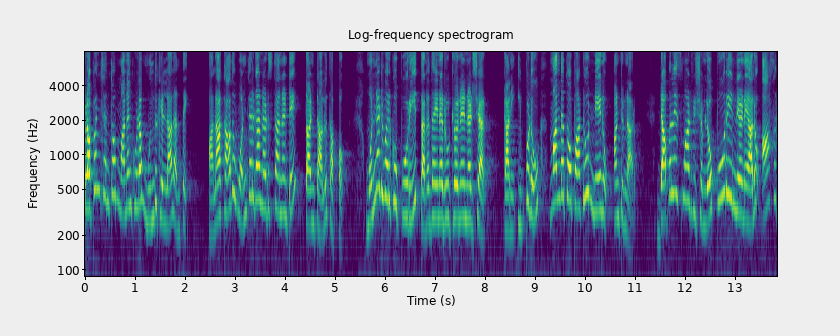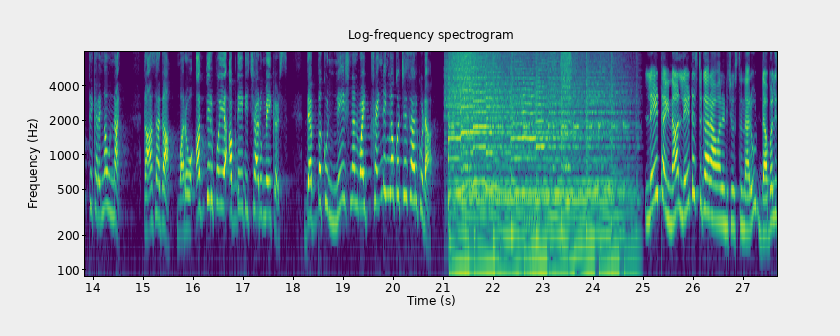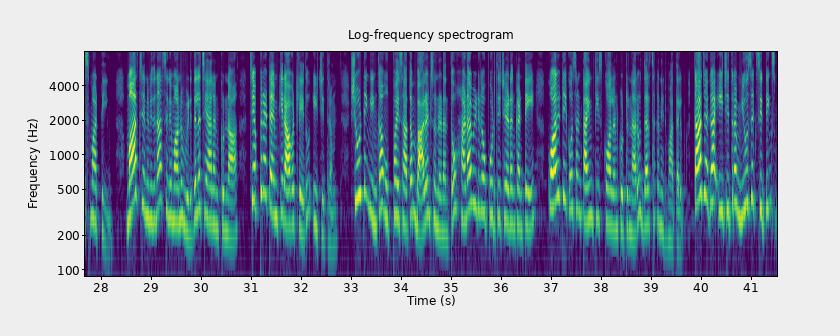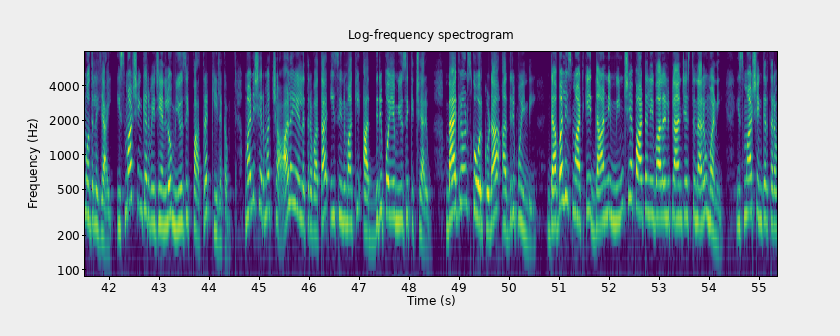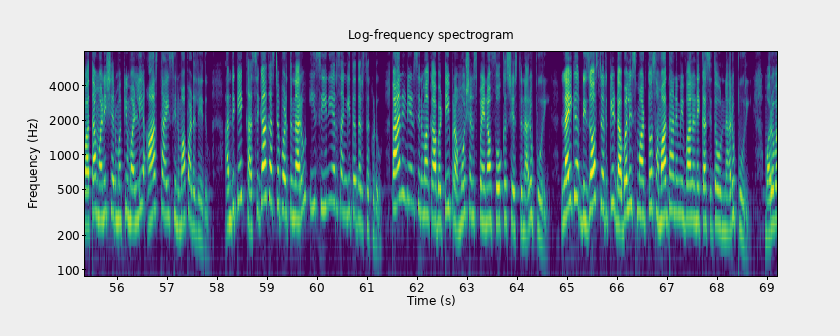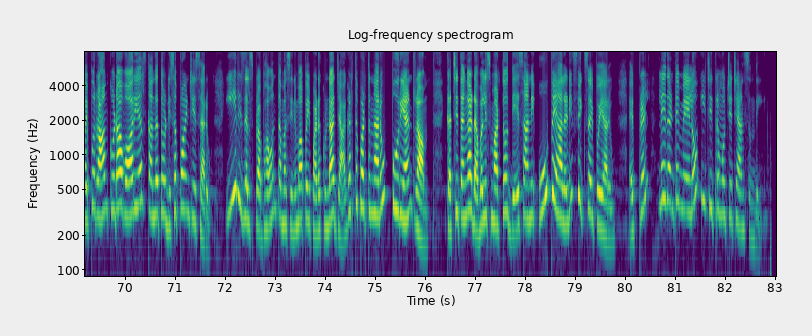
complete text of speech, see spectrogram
ప్రపంచంతో మనం కూడా ముందుకెళ్ళాలంతే అలా కాదు ఒంటరిగా నడుస్తానంటే తంటాలు తప్పవు. మొన్నటి వరకు పూరి తనదైన రూట్లోనే నడిచారు. కానీ ఇప్పుడు మందతో పాటు నేను అంటున్నారు. డబుల్ స్మార్ట్ విషయంలో పూరి నిర్ణయాలు ఆసక్తికరంగా ఉన్నాయి. తాజాగా మరో అద్దిరిపోయే అప్డేట్ ఇచ్చారు మేకర్స్. దెబ్బకు నేషనల్ వైడ్ ట్రెండింగ్లోకి వచ్చేసారు కూడా. లేట్ అయినా లేటెస్ట్గా రావాలని చూస్తున్నారు డబల్ స్మార్ట్ టీం మార్చి ఎనిమిదిన సినిమాను విడుదల చేయాలనుకున్నా చెప్పిన టైంకి రావట్లేదు ఈ చిత్రం. షూటింగ్ ఇంకా ముప్పై శాతం బ్యాలెన్స్ ఉండడంతో హడావిడిలో పూర్తి చేయడం కంటే క్వాలిటీ కోసం టైం తీసుకోవాలనుకుంటున్నారు దర్శక నిర్మాతలు. తాజాగా ఈ చిత్రం మ్యూజిక్ సిట్టింగ్స్ మొదలయ్యాయి. ఇస్మార్ట్ శంకర్ విజయంలో మ్యూజిక్ పాత్ర కీలకం. మణి శర్మ చాలా ఏళ్ళ తర్వాత ఈ సినిమాకి అదిరిపోయే మ్యూజిక్ ఇచ్చారు. బ్యాక్గ్రౌండ్ స్కోర్ కూడా అదిరిపోయింది. డబల్ ఇస్మార్ట్కి దాన్ని మించే పాటలు ఇవ్వాలని ప్లాన్ చేస్తున్నారు మణి. ఇస్మార్ట్ శంకర్ తర్వాత మణి శర్మకి మళ్ళీ ఆ స్థాయి సినిమా పడలేదు. అందుకే కసిగా కష్టపడుతున్నారు ఈ సీనియర్ సంగీత దర్శకుడు. పాన్ ఇండియన్ సినిమా కాబట్టి ప్రమోషన్స్ పైన ఫోకస్ చేస్తున్నారు పూరి. లైగర్ డిజాస్టర్కి డబల్ ఇస్మార్ట్తో సమాధానం ఇవ్వాలనే కసితో ఉన్నారు పూరి. మరోవైపు రామ్ కూడా వారియర్స్ కందతో డిసప్పాయింట్ చేశారు. ఈ రిజల్ట్స్ ప్రభావం తమ సినిమాపై పడకుండా జాగ్రత్త పడుతున్నారు పూరి అండ్ రామ్. ఖచ్చితంగా డబల్ ఇస్మార్ట్తో దేశాన్ని ఊపేయాలని ఫిక్స్ అయిపోయారు. ఏప్రిల్ లేదంటే మేలో ఈ చిత్రం వచ్చే ఛాన్స్ ఉంది.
